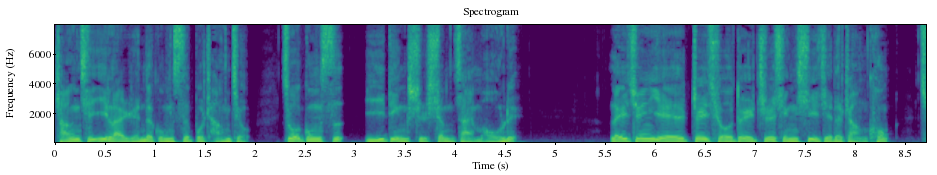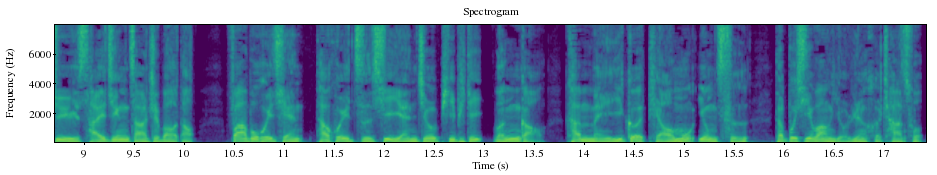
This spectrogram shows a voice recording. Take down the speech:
长期依赖人的公司不长久，做公司一定是胜在谋略。”雷军也追求对执行细节的掌控。据财经杂志报道，发布会前他会仔细研究 PPT 文稿，看每一个条目用词，他不希望有任何差错。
